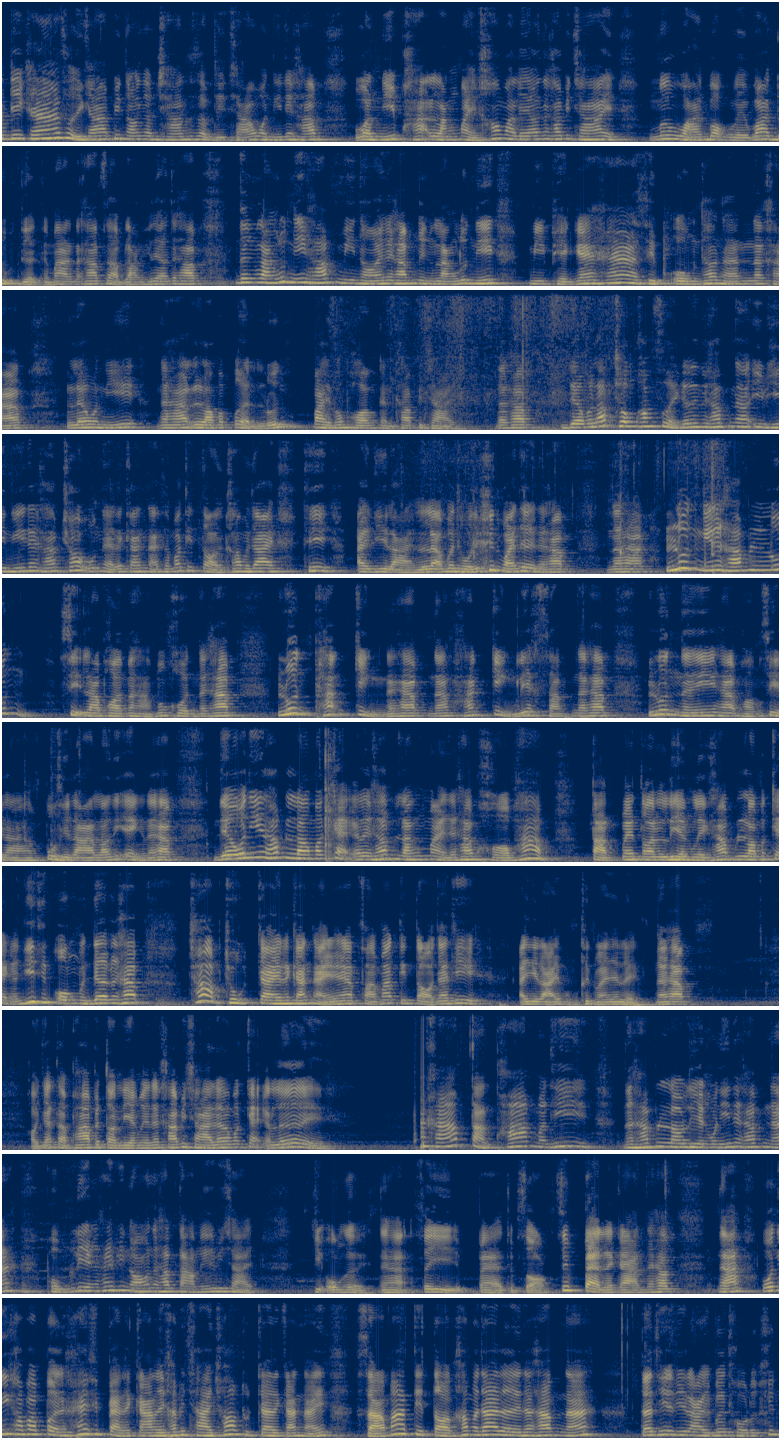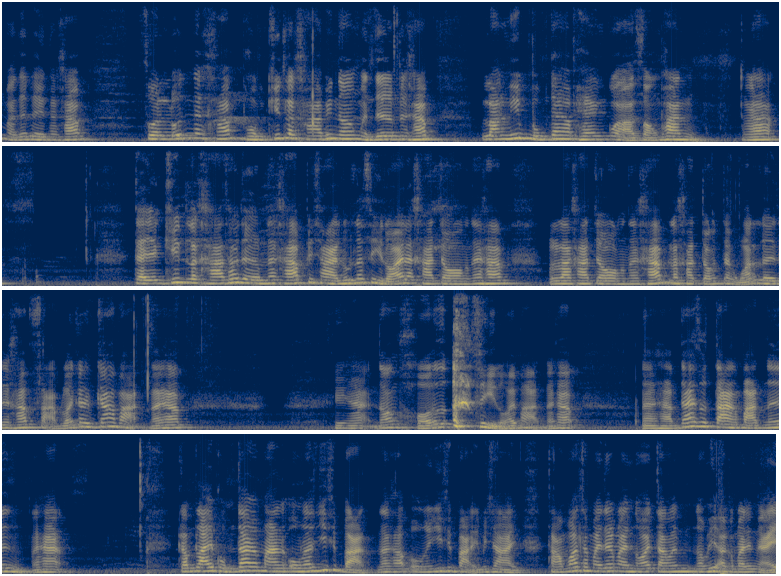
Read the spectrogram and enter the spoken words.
สวัสดีครับ สวัสดีครับ พี่น้องยามเช้าสวัสดีเช้าวันนี้นะครับ วันนี้พระลังใหม่เข้ามาแล้วนะครับ พี่ชาย เมื่อวานบอกเลยว่าดุเดือดกันมากนะครับสำหรับลังที่แล้วนะครับหนึ่งลังรุ่นนี้ครับมีน้อยนะครับหนึ่งลังรุ่นนี้มีเพียงแค่ห้าสิบองค์เท่านั้นนะครับ แล้ววันนี้นะฮะเรามาเปิดลุ้นไปพร้อมๆ กันครับพี่ชายนะครับเดี๋ยวมารับชมความสวยกันเลยนะครับใน EP นี้นะครับ ชอบองค์ไหนรายการไหนสามารถติดต่อเข้ามาได้ที่ ID Line และเบอร์โทรที่ขึ้นไว้ได้เลยนะครับ นะฮะรุ่นนี้นะครับรุ่นศิลาพรมหามงคลนะครับ รุ่นพระกิ่งนะครับนะพระกิ่งเรียกทรัพย์นะครับ รุ่นนี้ครับของศิลาของปู่ศิลาเรานี่เองนะครับ เดี๋ยววันนี้ครับเรามาแกะกันเลยครับหลังใหม่นะครับ ขอภาพตัดไปตอนเรียงเลยครับ เรามาแกะกัน 20 องค์เหมือนเดิมนะครับ ชอบถูกใจรายการไหนนะครับ สามารถติดต่อได้ที่ไอดีไลน์ผมขึ้นไว้ได้เลยนะครับ ขออนุญาตตัดภาพไปตอนเรียงเลยนะครับพี่ชายแล้วเรามาแกะกันเลย นะครับตัดภาพมาที่นะครับ เราเรียงวันนี้นะครับนะ ผมเรียงให้พี่น้องนะครับ ตามนี้นะพี่ชายกี่องค์เอ่ยนะฮะสี่แปดสิบสองสิบแปดรายการนะครับนะวันนี้เขามาเปิดให้สิบแปดรายการเลยครับพี่ชายชอบถูกใจรายการไหน สามารถติดต่อเข้ามาได้เลยนะครับนะได้ที่ดีไลน์เบอร์โทรขึ้นมาได้เลยนะครับ ส่วนลุ้นนะครับ ผมคิดราคาพี่น้องเหมือนเดิมนะครับลังนี้ผมได้แพงกว่าสองพันนะครับ แต่ยังคิดราคาเท่าเดิมนะครับ พี่ชายรุ่นละสี่ร้อยราคาจองนะครับ ราคาจองนะครับ ราคาจองจากวัดเลยนะครับสามร้อยเก้าสิบาทนะครับนี่ฮะน้องขอสี่ร้อยบาทนะครับนะครับ ได้สุดต่างบาทหนึ่งนะฮะกำไรผมได้ประมาณองค์ละยี่สิบาทนะครับ องค์ละยี่สิบาทเองพี่ชาย ถามว่าทำไมได้กำไรน้อยจังน้องพี่เอากำไรจากไหน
